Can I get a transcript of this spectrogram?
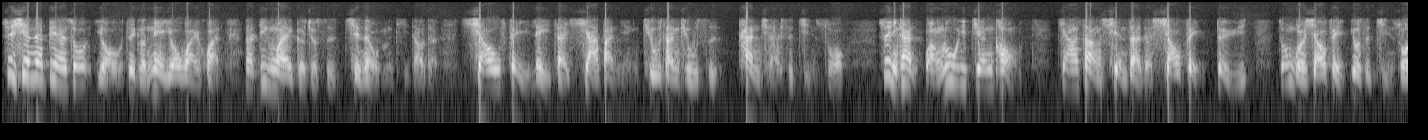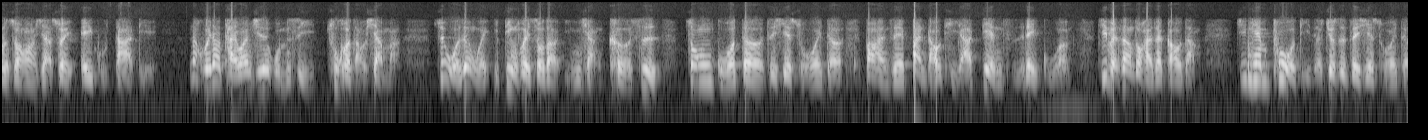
所以现在变成说有这个内忧外患。那另外一个就是现在我们提到的消费类在下半年 Q 三 Q 四看起来是紧缩。所以你看，网络一监控，加上现在的消费，对于中国的消费又是紧缩的状况下，所以 A 股大跌。那回到台湾，其实我们是以出口导向嘛，所所以我认为一定会受到影响。可是中国的这些所谓的包含这些半导体啊、电子类股啊，基本上都还在高档。今天破底的就是这些所谓的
